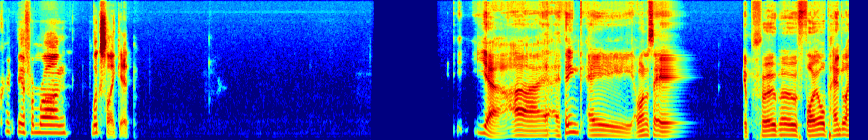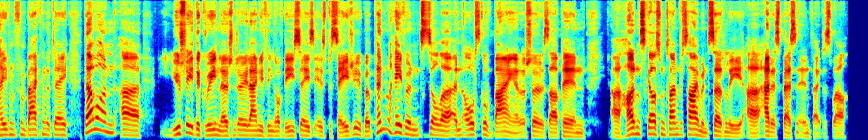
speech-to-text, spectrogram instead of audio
Correct me if I'm wrong. Looks like it. Yeah, I think a I want to say a promo foil Pendelhaven from back in the day. That one, uh, usually the green legendary land you think of these days is Boseiju, but Pendelhaven still uh, an old school banger that shows up in uh, Hardened Scales from time to time, and certainly uh, at its best in Infect as well.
